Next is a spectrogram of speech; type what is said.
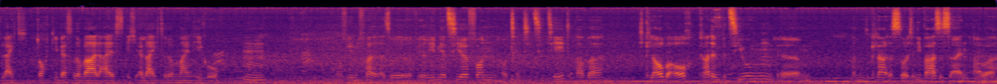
vielleicht doch die bessere Wahl, als ich erleichtere mein Ego. Mhm. Auf jeden Fall. Also wir reden jetzt hier von Authentizität, aber ich glaube auch, gerade in Beziehungen, ähm, klar, das sollte die Basis sein, aber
